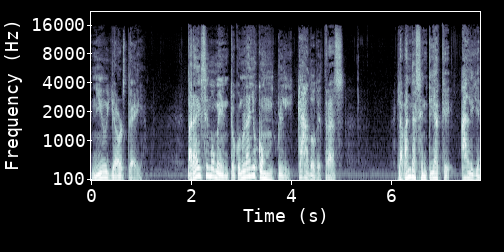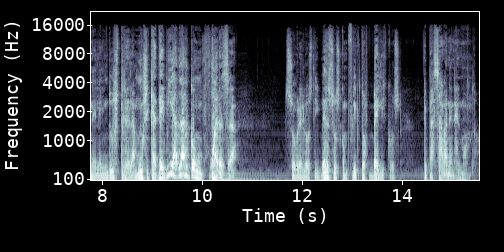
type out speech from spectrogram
New Year's Day. Para ese momento, con un año complicado detrás, la banda sentía que alguien en la industria de la música debía hablar con fuerza sobre los diversos conflictos bélicos que pasaban en el mundo.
